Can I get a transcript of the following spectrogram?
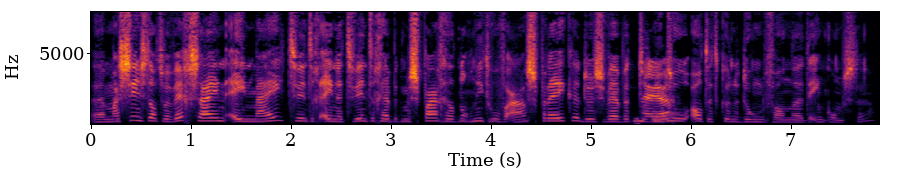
Uh, maar sinds dat we weg zijn, 1 mei 2021, heb ik mijn spaargeld nog niet hoeven aanspreken. Dus we hebben het tot nu toe altijd kunnen doen van uh, de inkomsten.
